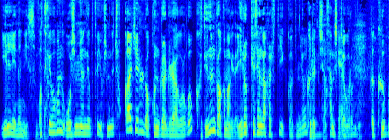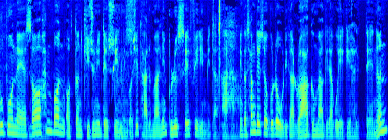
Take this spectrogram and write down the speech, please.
일리는 있습니다. 어떻게 보면 50년대부터 60년대 초까지를 록큰롤이라고 그러고 그 뒤는 락음악이다. 이렇게 생각할 수도 있거든요. 그렇죠. 상식적으로. 그러니까 그 부분에서 한번 어떤 기준이 될 수 있는 것이 다름 아닌 블루스의 feel입니다. 아하. 그러니까 상대적으로 우리가 락 음악이라고 얘기할 때는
